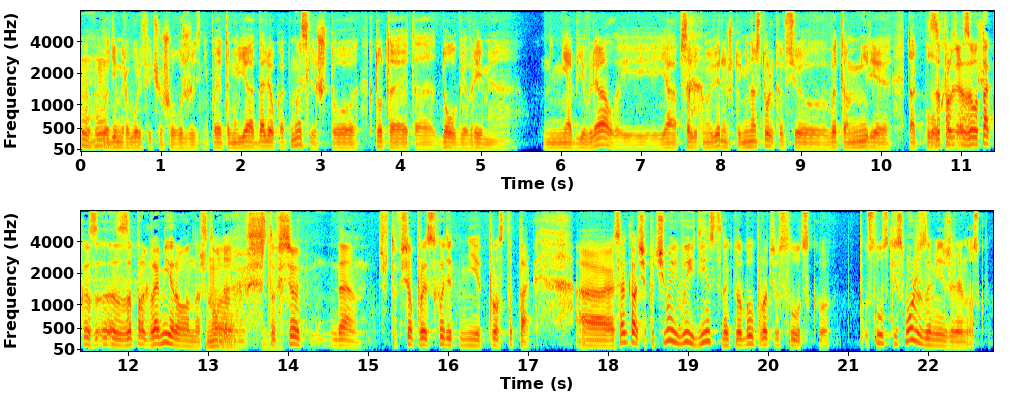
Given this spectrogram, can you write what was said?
угу. Владимир Вольфович ушел из жизни. Поэтому я далек от мысли, что кто-то это долгое время не объявлял, и я абсолютно уверен, что не настолько все в этом мире так плохо. Запро... За, вот так запрограммировано, что, ну, да. что все, да, что все происходит не просто так. А, Александр Николаевич, а почему вы единственный, кто был против Слуцкого? Слуцкий сможет заменить Жириновского?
